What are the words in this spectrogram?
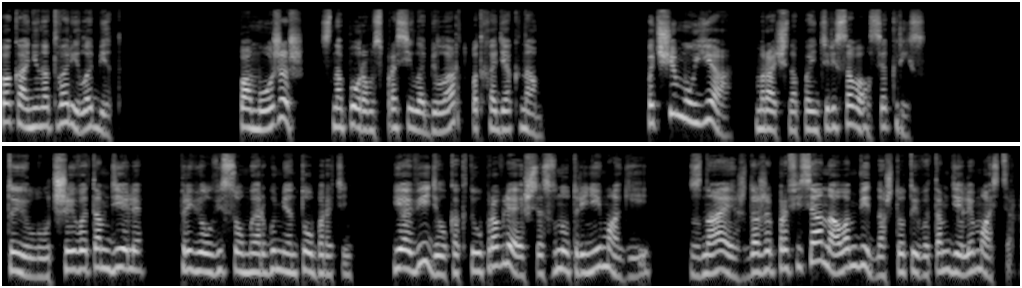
пока не натворил обед. «Поможешь?» – с напором спросила Билард, подходя к нам. «Почему я?» – мрачно поинтересовался Крис. «Ты лучший в этом деле», – привел весомый аргумент оборотень. «Я видел, как ты управляешься с внутренней магией. Знаешь, даже профессионалам видно, что ты в этом деле мастер.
